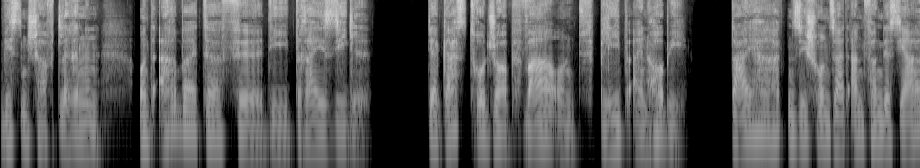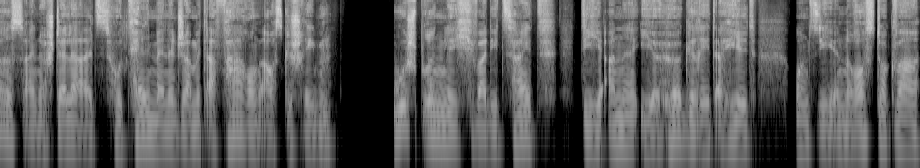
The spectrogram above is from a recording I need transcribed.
Wissenschaftlerinnen und Arbeiter für die drei Siegel. Der Gastrojob war und blieb ein Hobby. Daher hatten sie schon seit Anfang des Jahres eine Stelle als Hotelmanager mit Erfahrung ausgeschrieben. Ursprünglich war die Zeit, die Anne ihr Hörgerät erhielt und sie in Rostock war,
